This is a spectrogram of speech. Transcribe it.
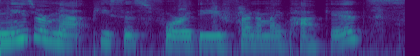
And these are matte pieces for the front of my pockets.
